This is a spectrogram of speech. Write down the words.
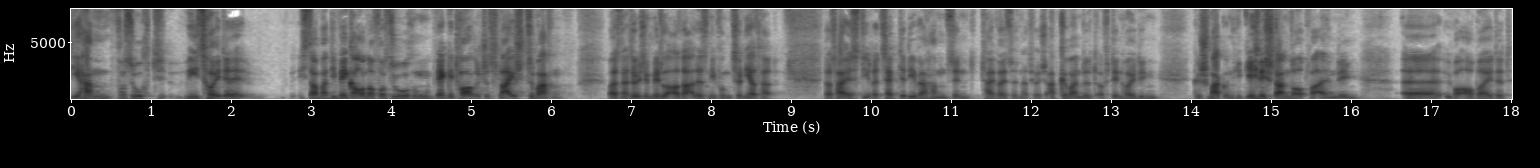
Die haben versucht, wie es heute, ich sag mal, die Veganer versuchen, vegetarisches Fleisch zu machen, was natürlich im Mittelalter alles nie funktioniert hat. Das heißt, die Rezepte, die wir haben, sind teilweise natürlich abgewandelt auf den heutigen Geschmack und Hygienestandard vor allen Dingen äh, überarbeitet.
